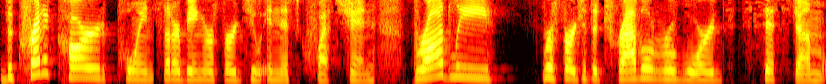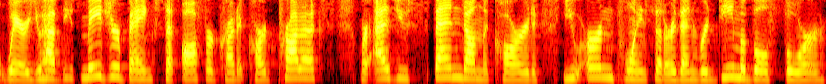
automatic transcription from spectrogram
The credit card points that are being referred to in this question broadly refer to the travel rewards system where you have these major banks that offer credit card products where as you spend on the card, you earn points that are then redeemable for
